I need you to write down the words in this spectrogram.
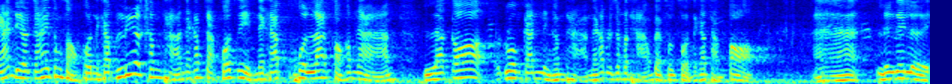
งั้นเดี๋ยวเราจะให้ทั้งสองคนนะครับเลือกคำถามนะครับจากโพสต์อิทนะครับคนละสองคำถาม แล้วก็รวมกันหนึ่งคำถามนะครับเราจะมาถามแบบสดๆนะครับถามตอบอ่าเลือกได้เลย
